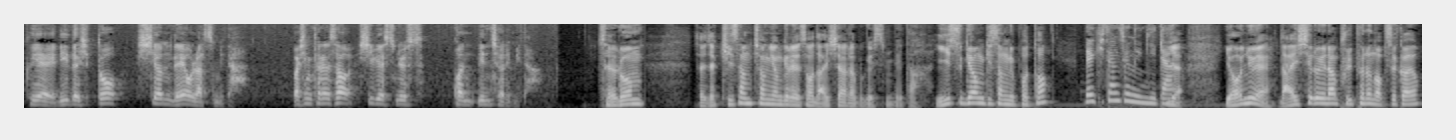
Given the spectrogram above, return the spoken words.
그의 리더십도 시험대에 올랐습니다. 워싱턴에서 CBS 뉴스 권민철입니다. 제롬 자 이제 기상청 연결해서 날씨 알아보겠습니다. 이수경 기상 리포터. 네, 기상청입니다. 예, 연휴에 날씨로 인한 불편은 없을까요?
